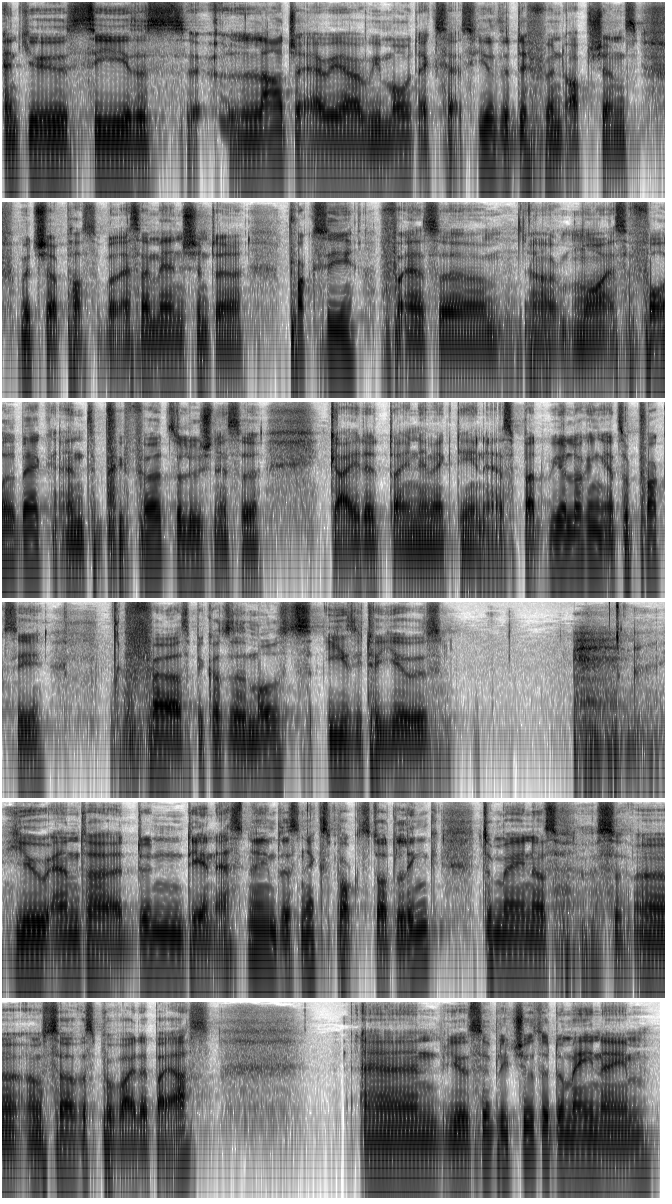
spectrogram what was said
and you see this larger area remote access. Here are the different options which are possible. As I mentioned, a proxy as a, uh, more as a fallback, and the preferred solution is a guided dynamic DNS. But we are looking at the proxy first because it's the most easy to use. You enter a DYN DNS name, this nextbox.link domain is uh, a service provided by us. And you simply choose a domain name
